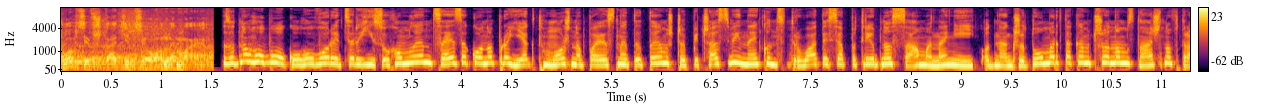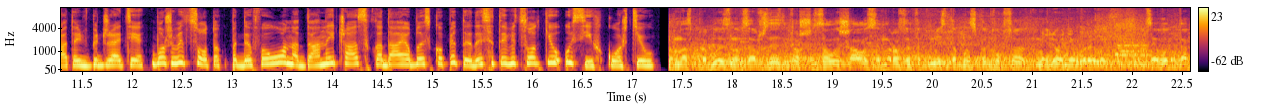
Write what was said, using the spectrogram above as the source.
хлопців в штаті цього немає. З одного боку, говорить Сергій Сухомлин, цей законопроєкт можна пояснити тим, що під час війни концентруватися потрібно саме на ній. Однак Житомир таким чином значно втратить в бюджеті, бо ж відсоток ПДФО на даний час складає близько 50% усіх коштів. У нас приблизно завжди то, що залишалося на розвиток міста, близько 200 мільйонів гривень. Це от так,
